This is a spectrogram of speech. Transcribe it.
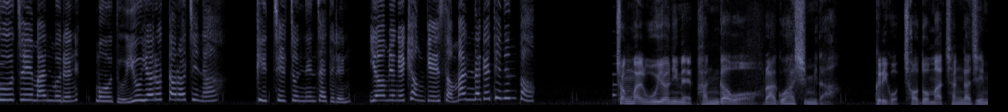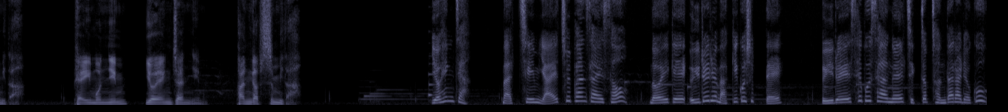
우주의 만물은 모두 유야로 떨어지나 빛을 쫓는 자들은 여명의 경계에서 만나게 되는 법. 정말 우연이네 반가워 라고 하십니다. 그리고 저도 마찬가지입니다. 베이모님, 여행자님, 반갑습니다. 여행자. 마침 야외 출판사에서 너에게 의뢰를 맡기고 싶대. 의뢰의 세부 사항을 직접 전달하려고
